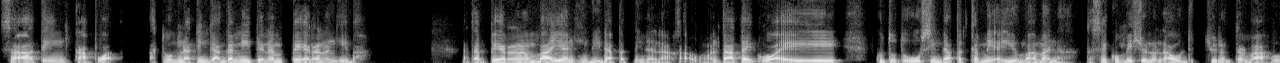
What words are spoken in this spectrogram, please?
sa ating kapwa at huwag nating gagamitin ang pera ng iba. At ang pera ng bayan hindi dapat ninanakaw. Ang tatay ko ay kung tutuusin dapat kami ay yumaman na kasi commission on audit yung nagtrabaho.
